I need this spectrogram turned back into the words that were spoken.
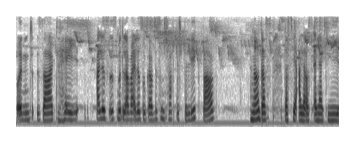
und sagt, hey, alles ist mittlerweile sogar wissenschaftlich belegbar. Ne, dass, dass wir alle aus Energie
